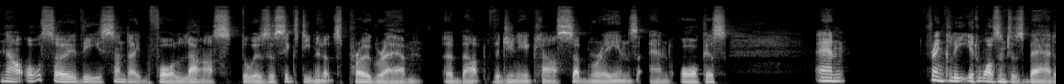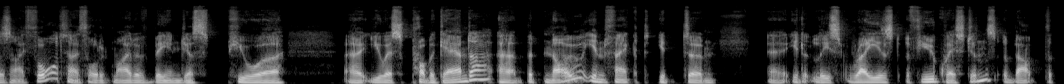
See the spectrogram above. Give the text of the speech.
Now, also the Sunday before last, there was a 60 Minutes program about Virginia class submarines and AUKUS. And frankly, it wasn't as bad as I thought. I thought it might have been just pure uh, US propaganda, uh, but no, in fact, it um, uh, it at least raised a few questions about the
